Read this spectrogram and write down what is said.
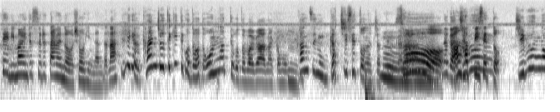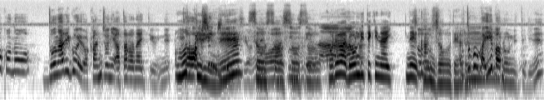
でリマインドするための商品なんだな。だけど感情的って言葉と女って言葉がなんかもううん。完全にガチセットになっちゃってるから、そう。なんかハッピーセット。自分のこの怒鳴り声は感情に当たらないっていうね思ってるよね。ですよね。そうそうそうそう。これは論理的なね感情である。男が言えば論理的ね、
